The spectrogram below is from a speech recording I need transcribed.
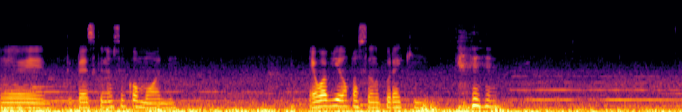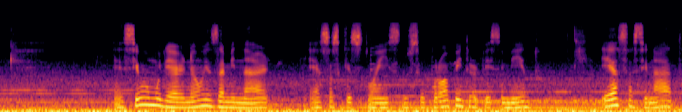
é, eu peço que não se incomode. É o avião passando por aqui. se uma mulher não examinar essas questões do seu próprio entorpecimento e assassinato,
